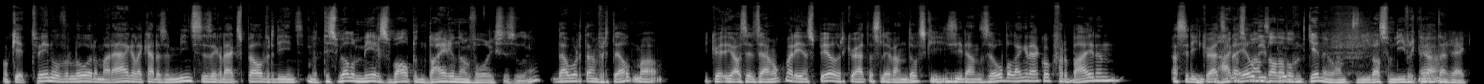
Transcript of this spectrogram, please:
oké, 2-0 verloren, maar eigenlijk hadden ze minstens een gelijk spel verdiend. Maar het is wel een meer zwalpend Bayern dan vorig seizoen. Hè? Dat wordt dan verteld, maar ik weet, ja, ze zijn ook maar één speler kwijt, dat is Lewandowski. Is die dan zo belangrijk ook voor Bayern? Als ze die kwijt zijn, heel die zal dat ontkennen, want die was hem liever kwijt Ja. dan rijk.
